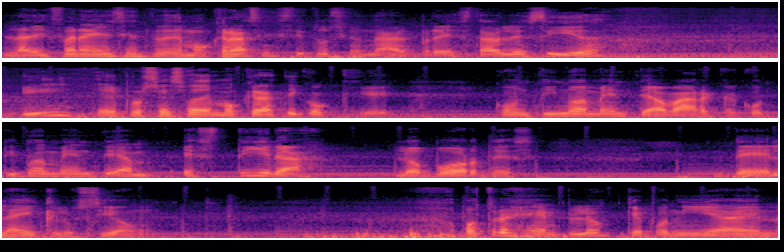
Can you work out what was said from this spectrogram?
la diferencia entre democracia institucional preestablecida y el proceso democrático que continuamente abarca, continuamente estira los bordes de la inclusión. Otro ejemplo que ponía en,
